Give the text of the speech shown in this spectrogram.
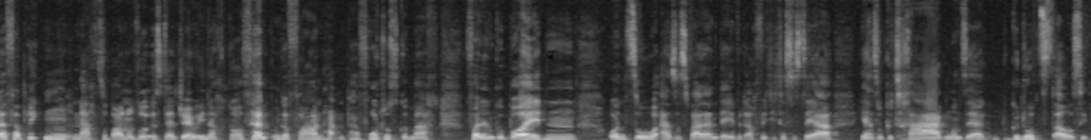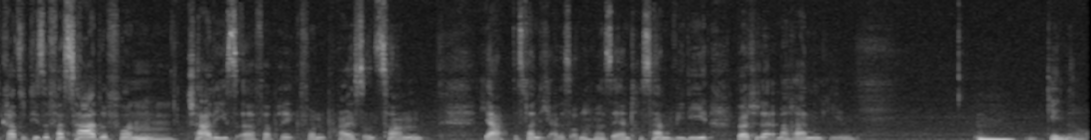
äh, Fabriken nachzubauen und so, ist der Jerry nach Northampton gefahren, hat ein paar Fotos gemacht von den Gebäuden und so. Also es war dann David auch wichtig, dass es sehr, ja, so getragen und sehr genutzt aussieht, gerade so diese Fassade von mhm. Charlies äh, Fabrik von Price and Son. Ja, das fand ich alles auch nochmal sehr interessant, wie die Leute da immer rangehen. Mhm. Genau.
